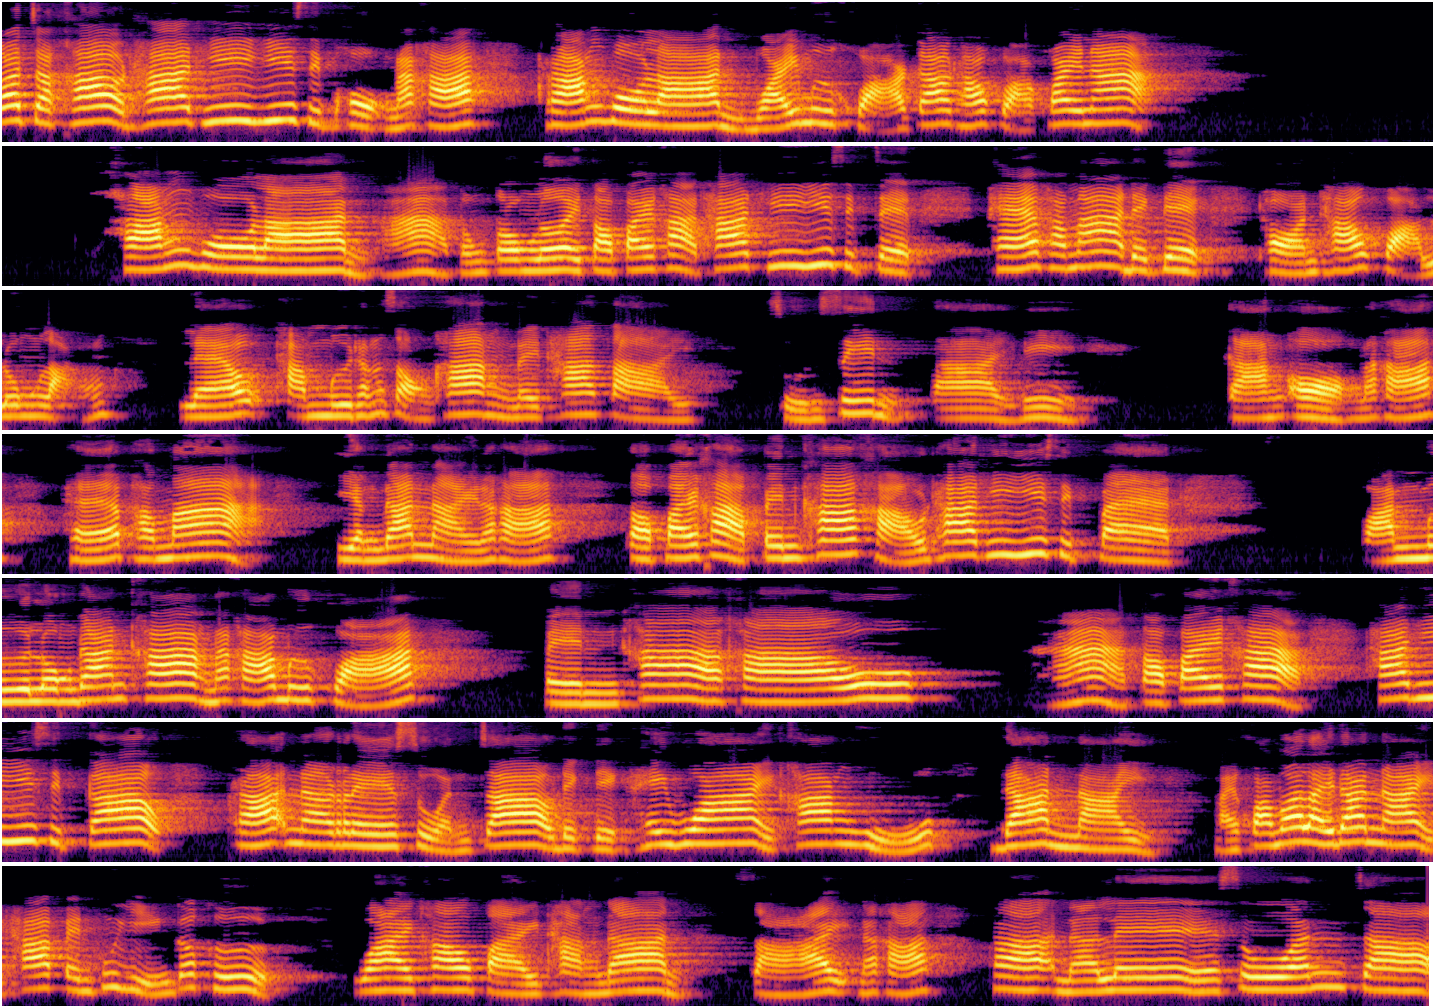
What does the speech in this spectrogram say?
ก็จะเข้าท่าที่ 26 นะคะ ครั้งโบราณไว้มือขวาก้าวเท้าขวาไขว้หน้า ครั้งโบราณอ่าตรงๆเลยต่อไปค่ะ ท่าที่ 27 แพ้พม่าเด็กๆ ถอนเท้าขวาลงหลัง แล้วทำมือทั้งสองข้างในท่าตายศูนย์สิ้นตายนี่กลางออกนะคะ แพ้พม่าเอียงด้านในนะคะ ต่อไปค่ะ เป็นค่าขาวท่าที่ 28 ฟันมือลงด้านข้างนะคะ มือขวา เป็นค่าเขาอ่าต่อไปค่ะ ท่าที่ 29 พระนเรศวรเจ้าเด็กๆ ให้ไหว้ข้างหูด้านใน หมายความว่าอะไรด้านใน ถ้าเป็นผู้หญิงก็คือไหว้เข้าไปทางด้านซ้ายนะคะ พระนเรศวรเจ้า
